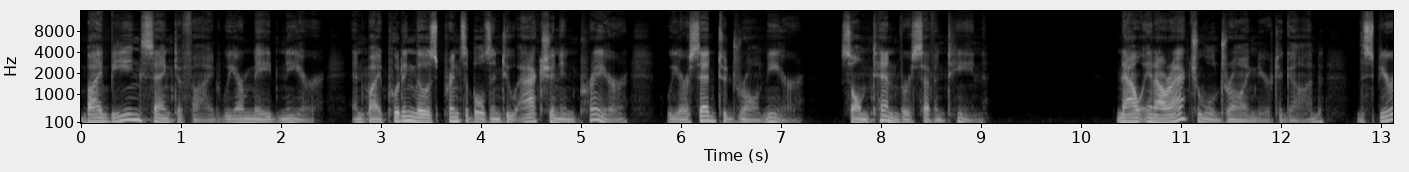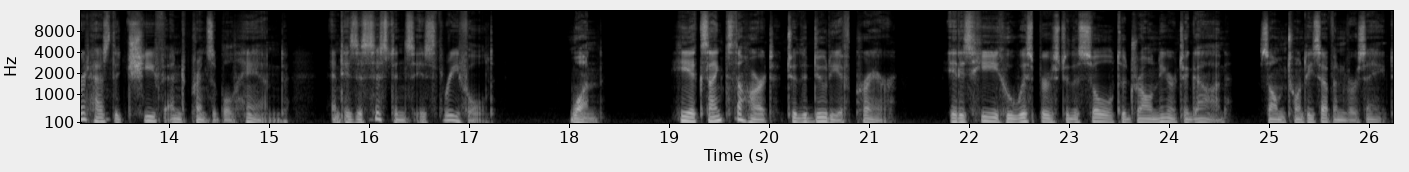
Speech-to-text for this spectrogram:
By being sanctified we are made near, and by putting those principles into action in prayer, we are said to draw near. Psalm 10 verse 17. Now in our actual drawing near to God, the Spirit has the chief and principal hand, and his assistance is threefold. 1. He excites the heart to the duty of prayer. It is he who whispers to the soul to draw near to God. Psalm 27, verse 8.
